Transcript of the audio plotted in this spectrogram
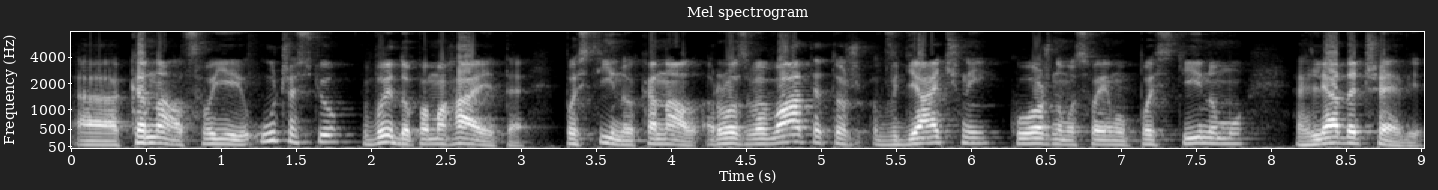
е, канал своєю участю. Ви допомагаєте постійно канал розвивати, тож вдячний кожному своєму постійному глядачеві.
